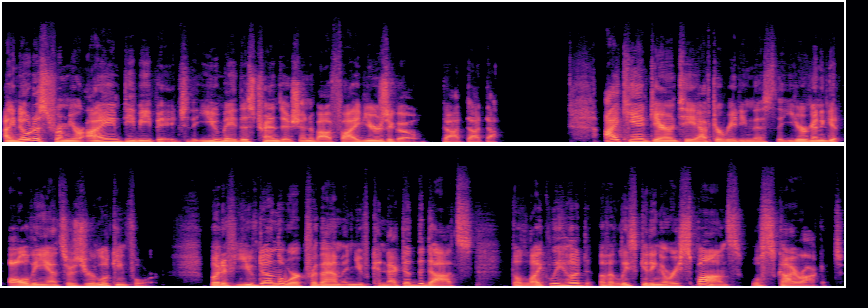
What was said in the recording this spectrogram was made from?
I noticed from your IMDb page that you made this transition about five years ago. Dot, dot, dot. I can't guarantee after reading this that you're going to get all the answers you're looking for. But if you've done the work for them and you've connected the dots, the likelihood of at least getting a response will skyrocket.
